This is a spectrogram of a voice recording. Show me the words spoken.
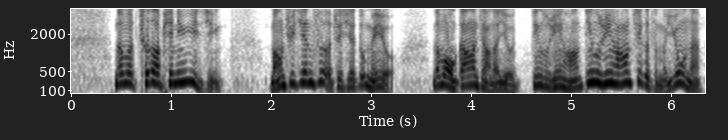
那么车道偏离预警、盲区监测这些都没有。那么我刚刚讲的有定速巡航，定速巡航这个怎么用呢？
